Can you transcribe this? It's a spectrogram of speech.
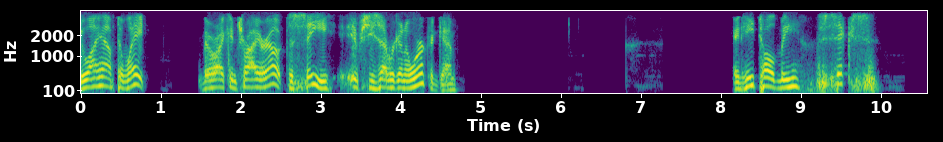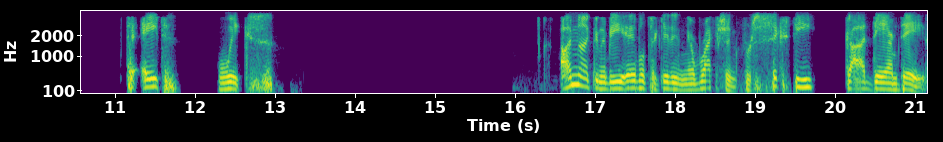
Do I have to wait before I can try her out to see if she's ever going to work again? And he told me six to eight weeks. I'm not going to be able to get an erection for 60 goddamn days.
